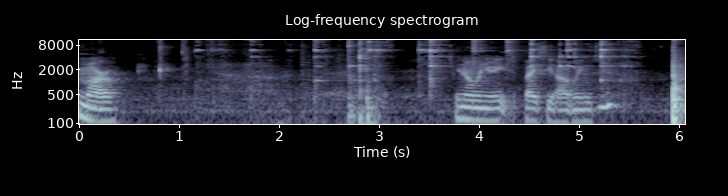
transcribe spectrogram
Tomorrow. You know when you eat spicy hot wings. Mm-hmm.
